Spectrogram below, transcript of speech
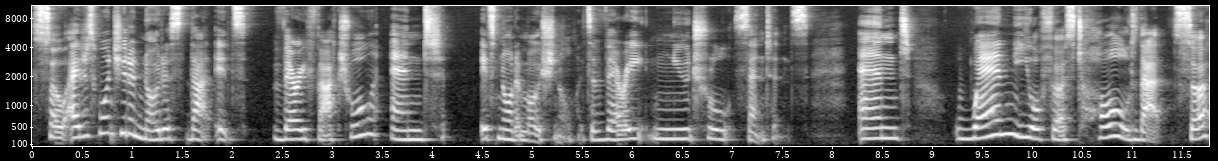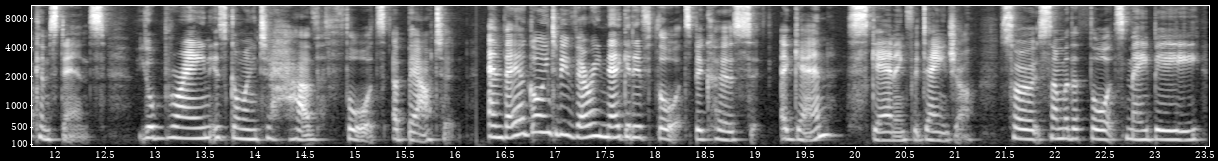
So I just want you to notice that it's very factual and it's not emotional. It's a very neutral sentence. And when you're first told that circumstance, your brain is going to have thoughts about it. And they are going to be very negative thoughts because, again, scanning for danger. So some of the thoughts may be,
